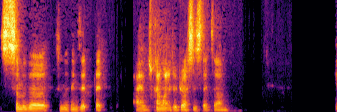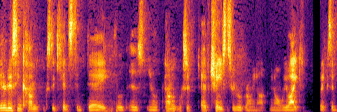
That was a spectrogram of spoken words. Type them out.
some of the some of the things that that I was kind of wanting to address is that um, introducing comic books to kids today is you know comic books have, have changed since we were growing up. You know we liked like I said,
